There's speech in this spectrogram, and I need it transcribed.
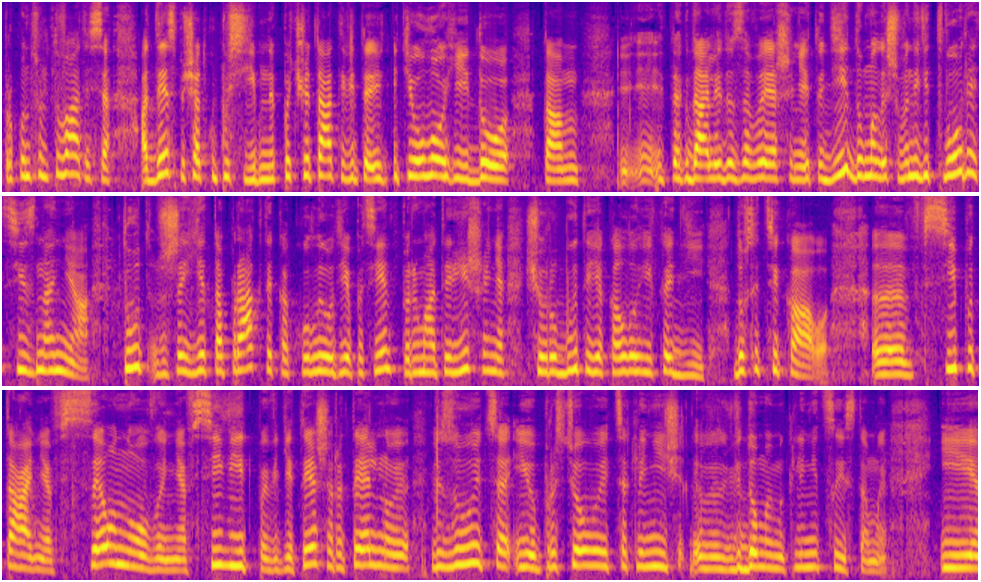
проконсультуватися, а де спочатку посібник почитати від етіології до там і, так далі до завершення. І тоді думали, що вони відтворять ці знання. Тут вже є та практика, коли от є пацієнт приймати рішення, що робити, яка логіка дій. Досить цікаво. Е, всі питання, все оновлення, всі відповіді теж ретельно візуються і опрацьовуються клініч... е, відомими клініцистами. І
